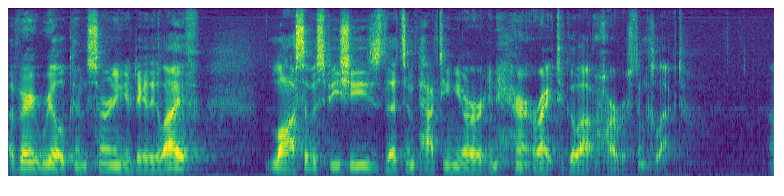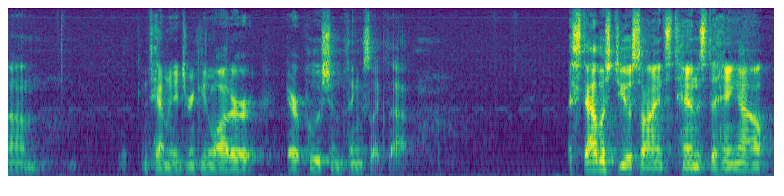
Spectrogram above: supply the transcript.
a very real concern in your daily life loss of a species that's impacting your inherent right to go out and harvest and collect. Um, contaminated drinking water, air pollution, things like that. Established geoscience tends to hang out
